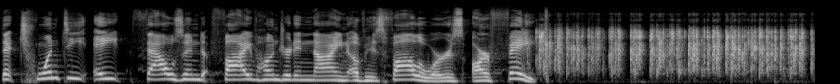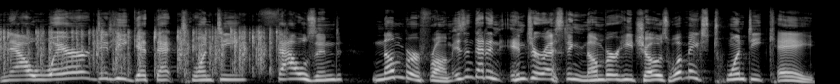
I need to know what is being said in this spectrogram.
that 28,509 of his followers are fake. Now, where did he get that 20,000 number from? Isn't that an interesting number he chose? What makes 20K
